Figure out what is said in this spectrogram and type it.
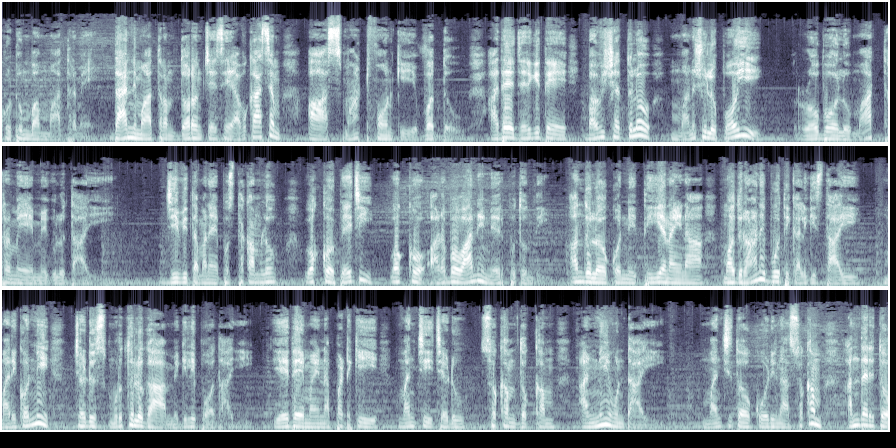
కుటుంబం మాత్రమే. దాన్ని మాత్రం దూరం చేసే అవకాశం ఆ స్మార్ట్ ఫోన్కి ఇవ్వద్దు. అదే జరిగితే భవిష్యత్తులో మనుషులు పోయి రోబోలు మాత్రమే మిగులుతాయి. జీవితమనే పుస్తకంలో ఒక్కో పేజీ ఒక్కో అనుభవాన్ని నేర్పుతుంది. అందులో కొన్ని తీయనైన మధురానుభూతి కలిగిస్తాయి మరికొన్ని చెడు స్మృతులుగా మిగిలిపోతాయి. ఏదేమైనప్పటికీ మంచి చెడు సుఖం దుఃఖం అన్నీ ఉంటాయి. మంచితో కూడిన సుఖం అందరితో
